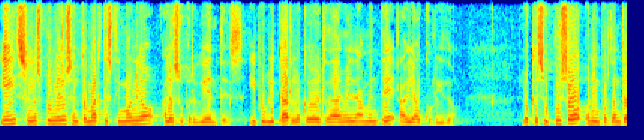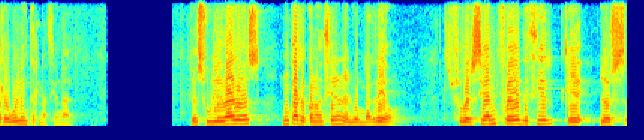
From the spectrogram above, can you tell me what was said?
y son los primeros en tomar testimonio a los supervivientes y publicar lo que verdaderamente había ocurrido lo que supuso un importante revuelo internacional. Los sublevados nunca reconocieron el bombardeo. Su versión fue decir que los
